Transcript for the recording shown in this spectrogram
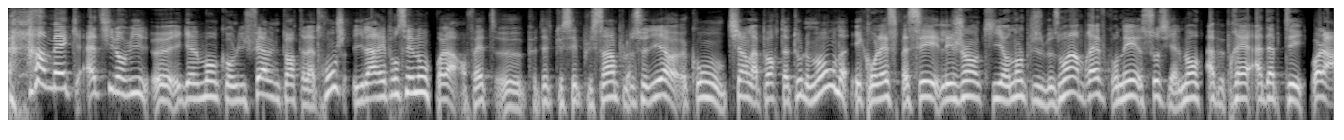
un mec a-t-il envie euh, également qu'on lui ferme une porte à la tronche? Il a réponse est non. Voilà, en fait, euh, peut-être que c'est plus simple de se dire qu'on tient la porte à tout le monde et qu'on laisse passer les gens qui en ont le plus besoin. Bref, qu'on est socialement à peu près adapté. Voilà,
